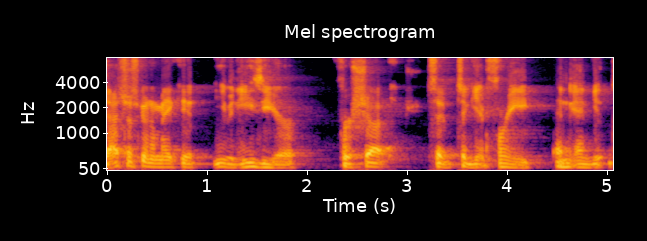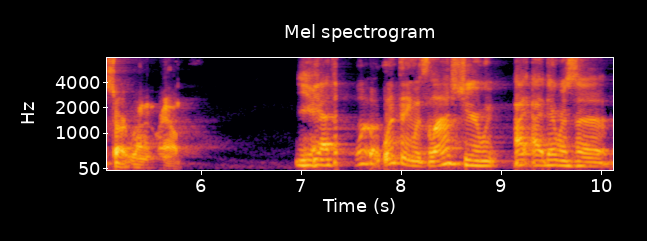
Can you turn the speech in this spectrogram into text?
that's just going to make it even easier for Shough to to get free and, and get, start running around. Yeah. Yeah, I one, one thing was last year we I, I there was a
